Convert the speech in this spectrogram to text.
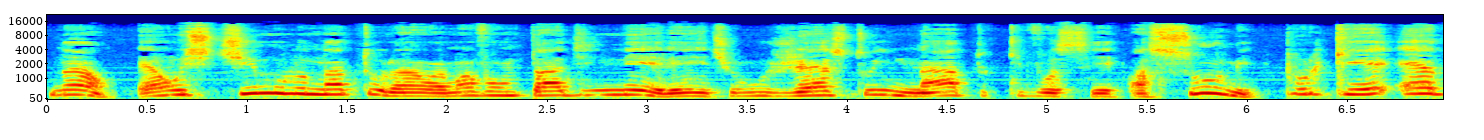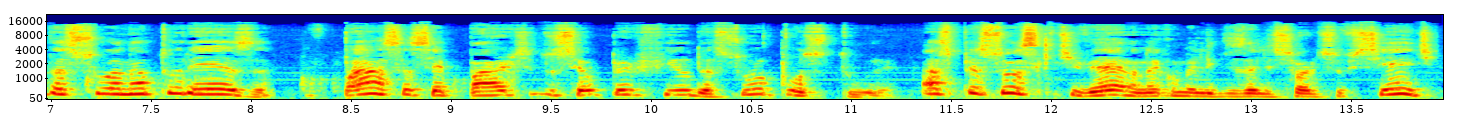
Não, é um estímulo natural, é uma vontade inerente, um gesto inato que você assume porque é da sua natureza, passa a ser parte do seu perfil, da sua postura. As pessoas que que tiveram, né, como ele diz ali, sorte suficiente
